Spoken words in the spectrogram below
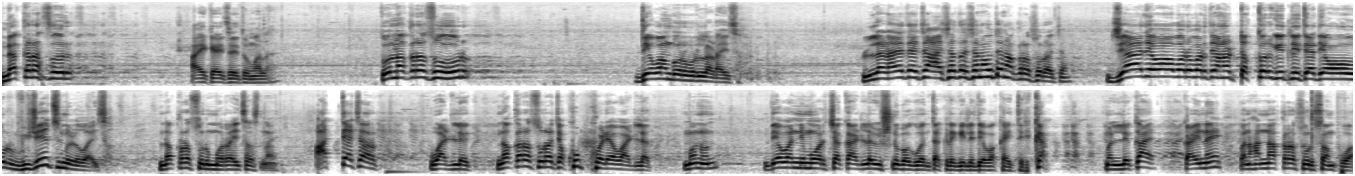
नकरासूर ऐकायचं आहे तुम्हाला. तो नकरासूर देवांबरोबर लढायचा. लढाई त्याच्या आशा तशा नव्हत्या नकरासुराच्या ज्या देवाबरोबर त्यानं टक्कर घेतली त्या देवावर विजयच मिळवायचा. नकरासूर मरायचाच नाही. अत्याचार वाढलेत. नकरासुराच्या खूप खोड्या वाढल्यात. म्हणून देवांनी मोर्चा काढला विष्णू भगवंताकडे गेले देवा काहीतरी का म्हणले काय? काय नाही पण हा नकरासूर संपवा.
